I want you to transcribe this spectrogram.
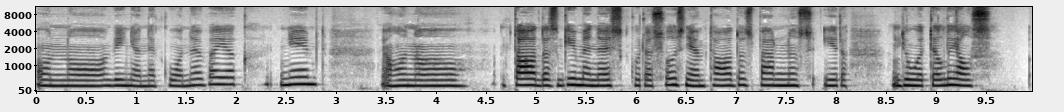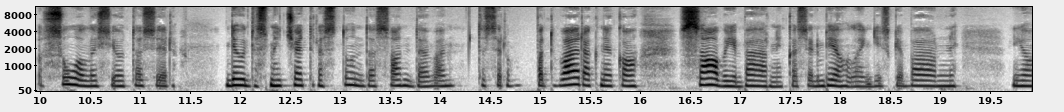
un uh, viņa neko nevajag ņemt. Un, uh, tādas ģimenes, kuras uzņem tādus bērnus, ir ļoti liels solis, jo tas ir 24 stundas atdeve. Tas ir pat vairāk nekā savi bērni, kas ir bioloģiski bērni, jo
